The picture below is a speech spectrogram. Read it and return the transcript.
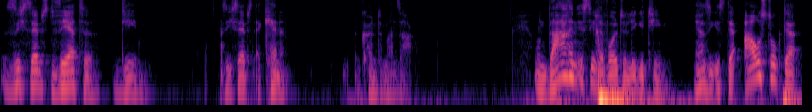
sich selbst Werte geben, sich selbst erkennen, könnte man sagen. Und darin ist die Revolte legitim. Ja, sie ist der Ausdruck der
